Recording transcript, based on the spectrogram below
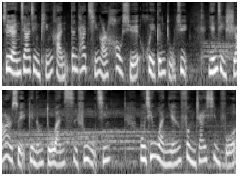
虽然家境贫寒，但他勤而好学，慧根独具，年仅十二岁便能读完四书五经。母亲晚年奉斋信佛，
